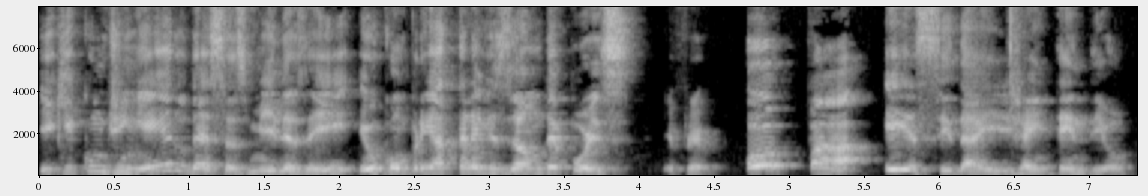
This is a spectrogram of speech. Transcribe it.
E que com dinheiro dessas milhas aí, eu comprei a televisão depois. Eu falei: Opa, esse daí já entendeu.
